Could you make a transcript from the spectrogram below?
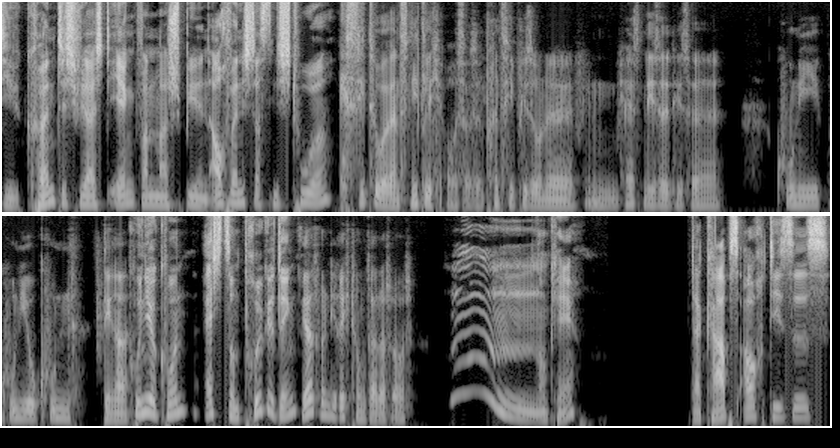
die könnte ich vielleicht irgendwann mal spielen, auch wenn ich das nicht tue. Es sieht sogar ganz niedlich aus. Also im Prinzip wie so eine, wie heißen diese, diese Kuni, Kunio-Kun-Dinger. Kunio-kun? Echt so ein Prügelding? Ja, so in die Richtung sah das aus. Hm, okay. Da gab's auch dieses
